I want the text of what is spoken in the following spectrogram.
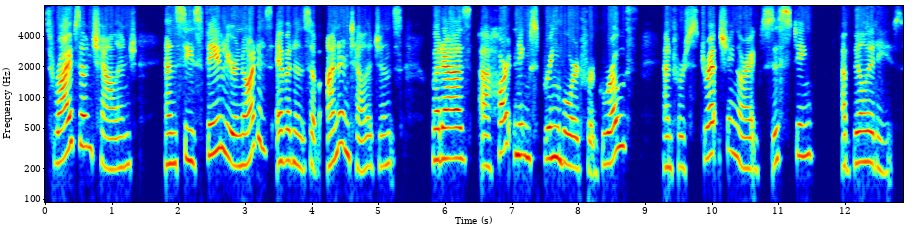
thrives on challenge and sees failure not as evidence of unintelligence, but as a heartening springboard for growth and for stretching our existing abilities.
